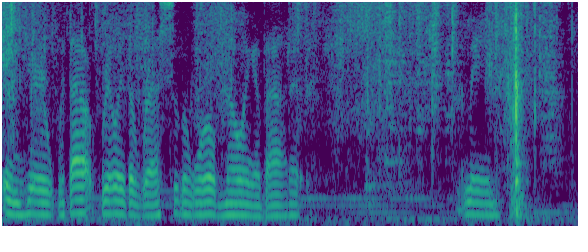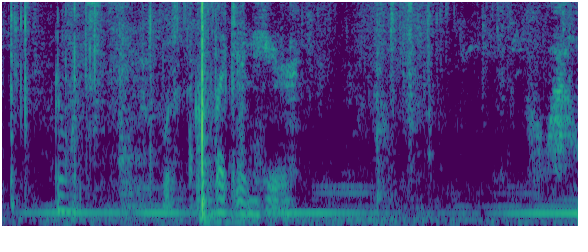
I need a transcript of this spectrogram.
in here without really the rest of the world knowing about it. I mean, what's, what's like in here? Oh wow.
